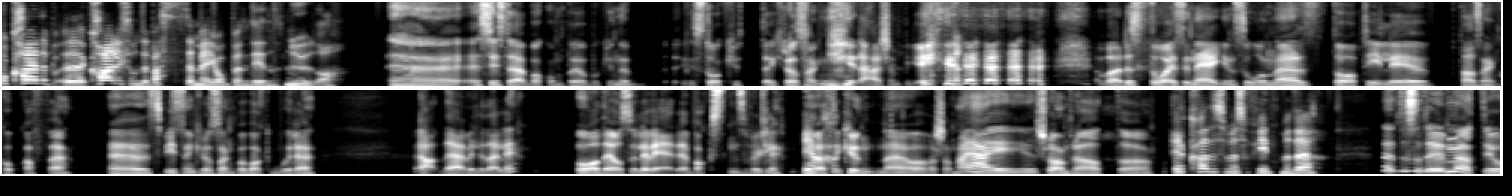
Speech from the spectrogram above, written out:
Og hva er, det, eh, hva er liksom det beste med jobben din nå, da? Eh, jeg syns det er bare å komme på jobb og kunne stå og kutte croissanter. Det er kjempegøy. bare stå i sin egen sone, stå opp tidlig, ta seg en kopp kaffe, eh, spise en croissant på bakebordet. Ja, det er veldig deilig. Og det også levere baksten, selvfølgelig. Ja, hva... kundene og være sånn hei, hei, slå en prat. og Ja, hva er det som er så fint med det? Så du møter jo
